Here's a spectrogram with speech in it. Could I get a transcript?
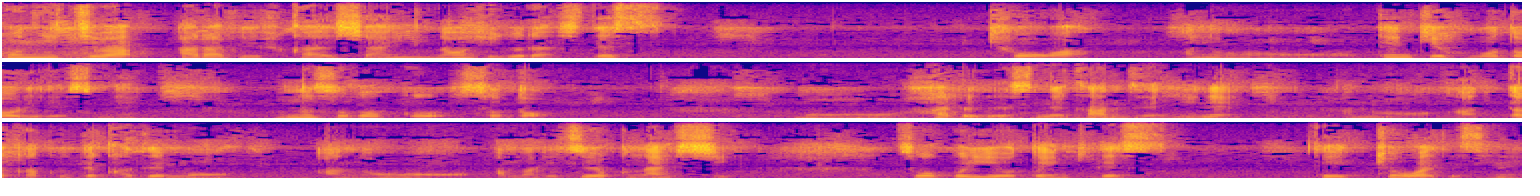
こんにちは。アラフィフ会社員の日暮です。今日は、あの、天気予報通りですね、ものすごく外、もう春ですね、完全にね。あの、暖かくて風も、あの、あまり強くないし、すごくいいお天気です。で、今日はですね、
